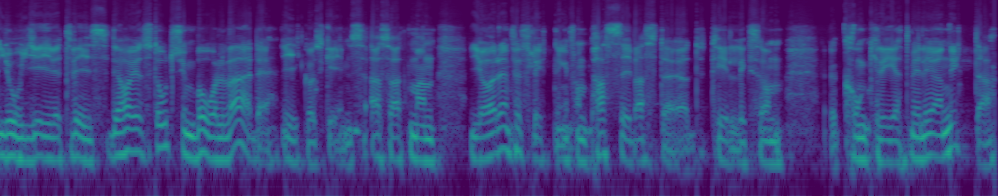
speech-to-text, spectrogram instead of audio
Jo, givetvis. Det har ju ett stort symbolvärde, Eco-schemes. Alltså att man gör en förflyttning från passiva stöd till liksom konkret miljönytta.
